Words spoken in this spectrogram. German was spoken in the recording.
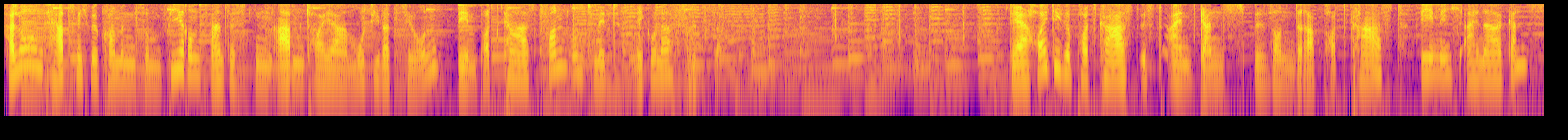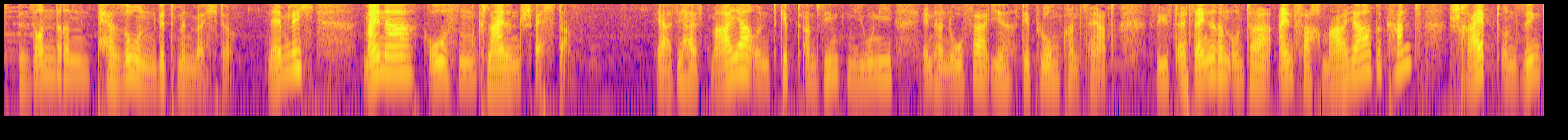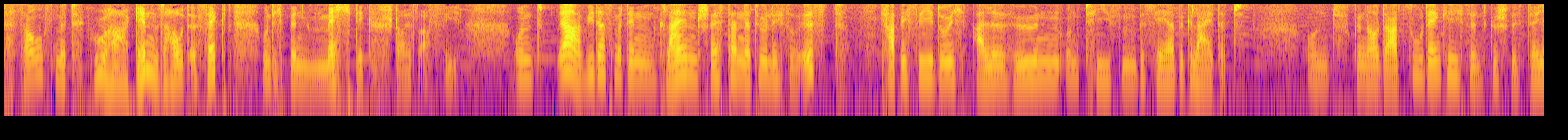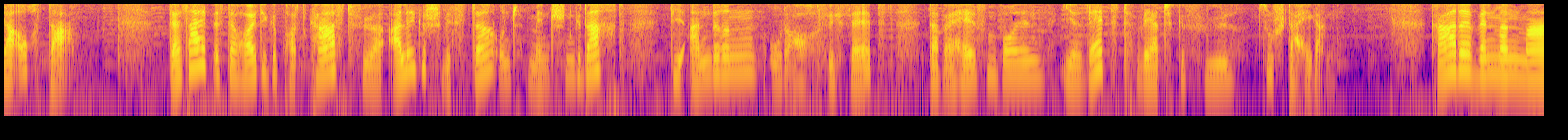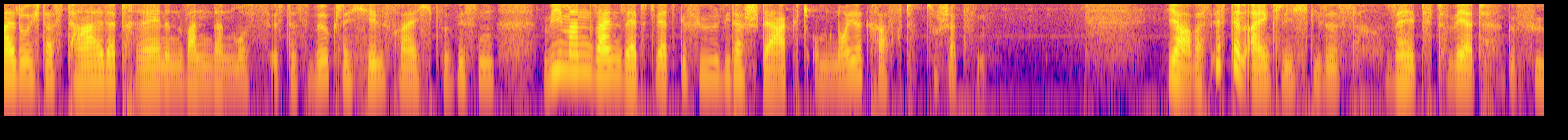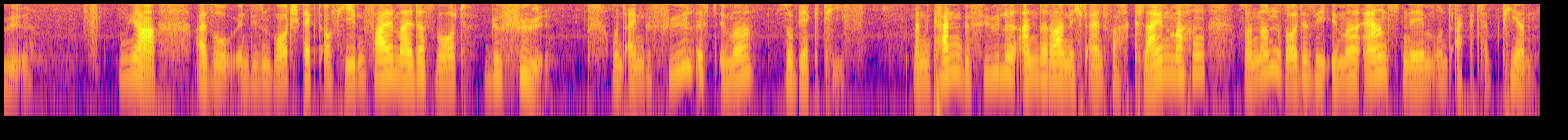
Hallo und herzlich willkommen zum 24. Abenteuer Motivation, dem Podcast von und mit Nicola Fritze. Der heutige Podcast ist ein ganz besonderer Podcast, den ich einer ganz besonderen Person widmen möchte, nämlich meiner großen kleinen Schwester. Ja, sie heißt Maja und gibt am 7. Juni in Hannover ihr Diplomkonzert. Sie ist als Sängerin unter Einfach Maja bekannt, schreibt und singt Songs mit Huha, Gänsehauteffekt und ich bin mächtig stolz auf sie. Und ja, wie das mit den kleinen Schwestern natürlich so ist, habe ich sie durch alle Höhen und Tiefen bisher begleitet. Und genau dazu, denke ich, sind Geschwister ja auch da. Deshalb ist der heutige Podcast für alle Geschwister und Menschen gedacht, die anderen oder auch sich selbst dabei helfen wollen, ihr Selbstwertgefühl zu steigern. Gerade wenn man mal durch das Tal der Tränen wandern muss, ist es wirklich hilfreich zu wissen, wie man sein Selbstwertgefühl wieder stärkt, um neue Kraft zu schöpfen. Ja, was ist denn eigentlich dieses Selbstwertgefühl? Ja, also in diesem Wort steckt auf jeden Fall mal das Wort Gefühl. Und ein Gefühl ist immer subjektiv. Man kann Gefühle anderer nicht einfach klein machen, sondern sollte sie immer ernst nehmen und akzeptieren.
